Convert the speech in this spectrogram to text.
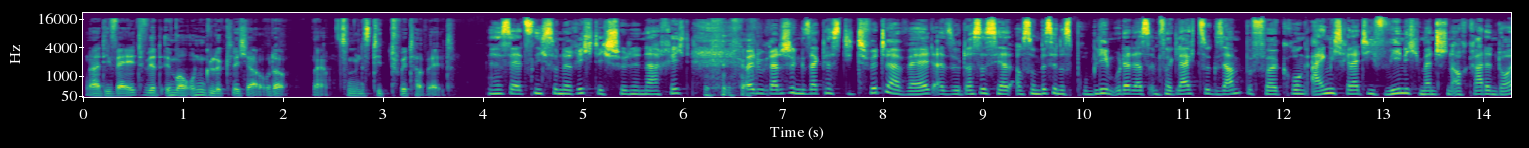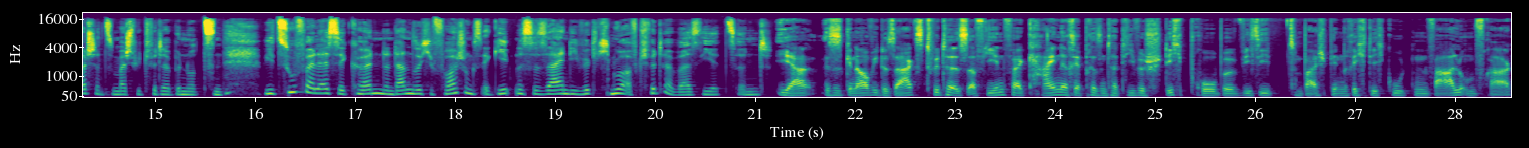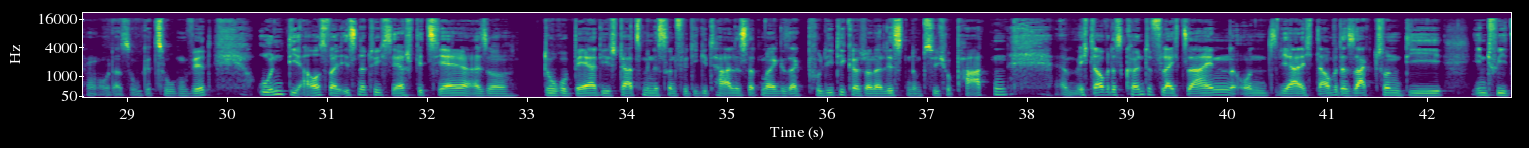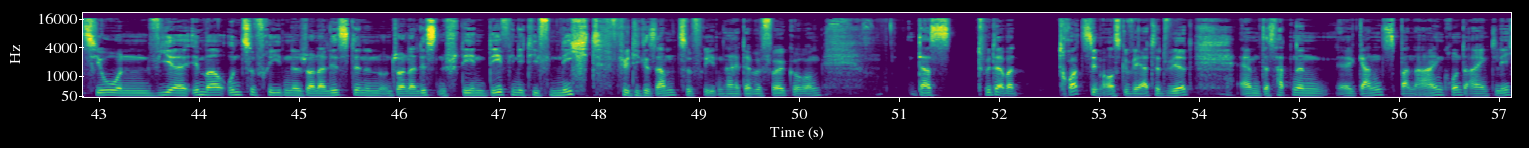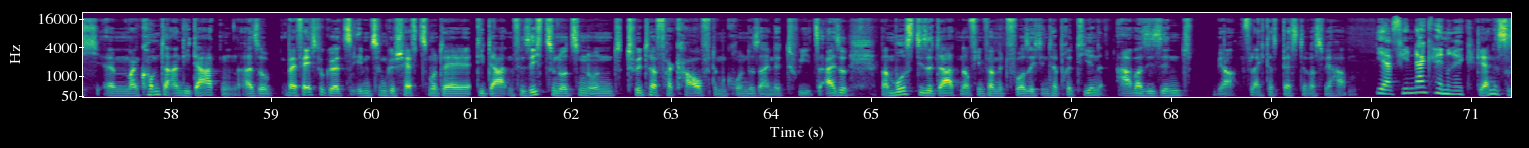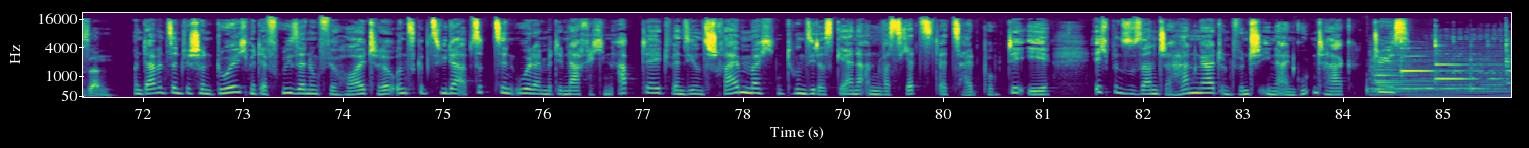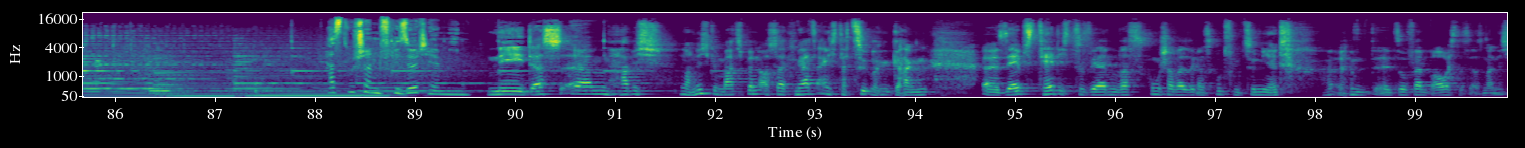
na, die Welt wird immer unglücklicher oder naja, zumindest die Twitter-Welt. Das ist ja jetzt nicht so eine richtig schöne Nachricht, ja. weil du gerade schon gesagt hast, die Twitter-Welt, also das ist ja auch so ein bisschen das Problem, oder dass im Vergleich zur Gesamtbevölkerung eigentlich relativ wenig Menschen, auch gerade in Deutschland zum Beispiel, Twitter benutzen. Wie zuverlässig können denn dann solche Forschungsergebnisse sein, die wirklich nur auf Twitter basiert sind? Ja, es ist genau wie du sagst, Twitter ist auf jeden Fall keine repräsentative Stichprobe, wie sie zum Beispiel in richtig guten Wahlumfragen oder so gezogen wird. Und die Auswahl ist natürlich sehr speziell, also Doro Bär, die Staatsministerin für Digitales, hat mal gesagt, Politiker, Journalisten und Psychopathen. Ähm, ich glaube, das könnte vielleicht sein. Und ja, ich glaube, das sagt schon die Intuition. Wir immer unzufriedene Journalistinnen und Journalisten stehen definitiv nicht für die Gesamtzufriedenheit der Bevölkerung. Dass Twitter aber trotzdem ausgewertet wird. Ähm, das hat einen äh, ganz banalen Grund eigentlich. Ähm, man kommt da an die Daten. Also bei Facebook gehört es eben zum Geschäftsmodell, die Daten für sich zu nutzen und Twitter verkauft im Grunde seine Tweets. Also man muss diese Daten auf jeden Fall mit Vorsicht interpretieren, aber sie sind ja, vielleicht das Beste, was wir haben. Ja, vielen Dank, Henrik. Gerne, Susanne. Und damit sind wir schon durch mit der Frühsendung für heute. Uns gibt's wieder ab 17 Uhr dann mit dem Nachrichten-Update. Wenn Sie uns schreiben möchten, tun Sie das gerne an wasjetzt.zeit.de. Ich bin Susanne Jahangard und wünsche Ihnen einen guten Tag. Tschüss. Hast du schon einen Friseurtermin? Nee, das ähm, habe ich noch nicht gemacht. Ich bin auch seit März eigentlich dazu übergegangen, äh, selbst tätig zu werden, was komischerweise ganz gut funktioniert. Insofern brauche ich das erstmal nicht.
